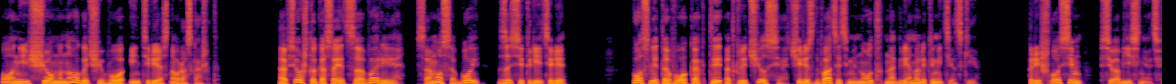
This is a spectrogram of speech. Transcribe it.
Он еще много чего интересного расскажет. А все, что касается аварии, само собой, засекретили. После того, как ты отключился, через 20 минут нагрянули комитетские. Пришлось им все объяснять.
